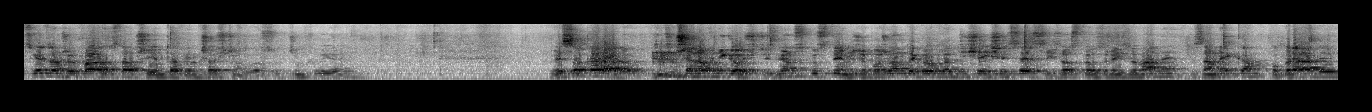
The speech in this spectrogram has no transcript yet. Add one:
stwierdzam, że uchwała została przyjęta większością głosów. Dziękuję. Wysoka Rado, Szanowni goście, w związku z tym, że porządek obrad dzisiejszej sesji został zrealizowany, zamykam obrady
